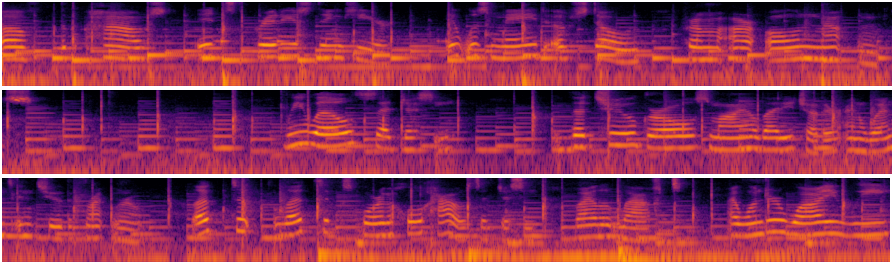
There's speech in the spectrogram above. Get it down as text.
of the house. It's the prettiest thing here. It was made of stone from our own mountains. We will, said Jessie. The two girls smiled at each other and went into the front room. Let's, let's explore the whole house, said Jessie. Violet laughed. I wonder why we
